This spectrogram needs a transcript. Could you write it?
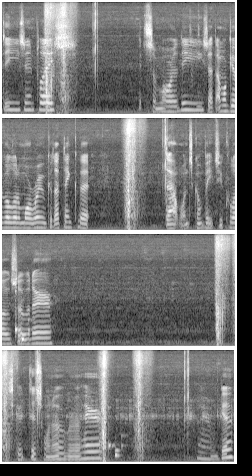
these in place. Get some more of these. I'm going to give a little more room because I think that that one's going to be too close over there. Scoot this one over here. There we go.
